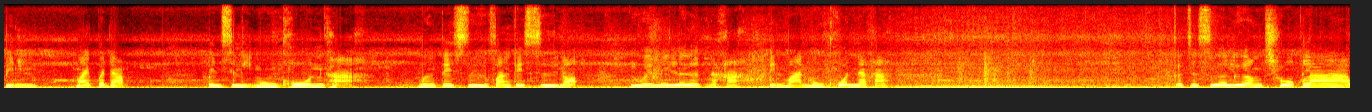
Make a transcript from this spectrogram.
เป็น ไม้ประดับ เป็นสิริมงคลค่ะ เบิงเตซือฟังเตซือเนาะรวยไม่เลิกนะคะ เป็นบ้านมงคลนะคะ ก็จะเสื้อเรื่องโชคลาภ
